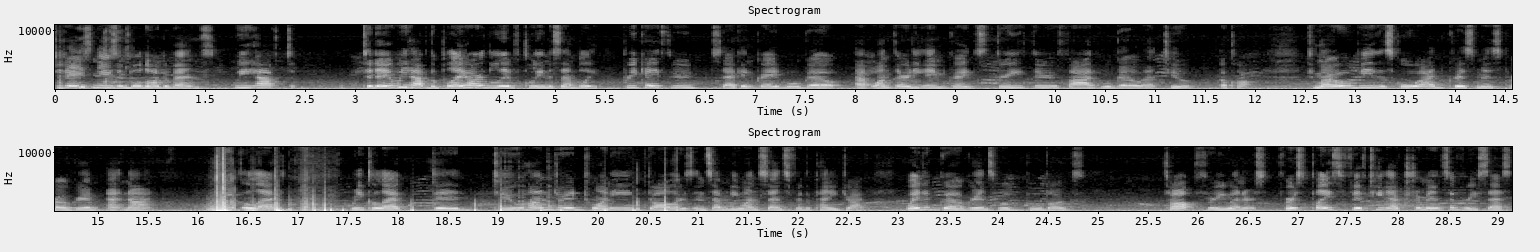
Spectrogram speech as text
Today's news and Bulldog events. We have to, today we have the Play Hard Live Clean Assembly. Pre-K through second grade will go at 1.30 and grades 3 through 5 will go at 2 o'clock. Tomorrow will be the school-wide Christmas program at 9. We, collect, we collected $220.71 for the penny drive. Way to go, Grantsville Bulldogs. Top three winners. First place, 15 extra minutes of recess,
